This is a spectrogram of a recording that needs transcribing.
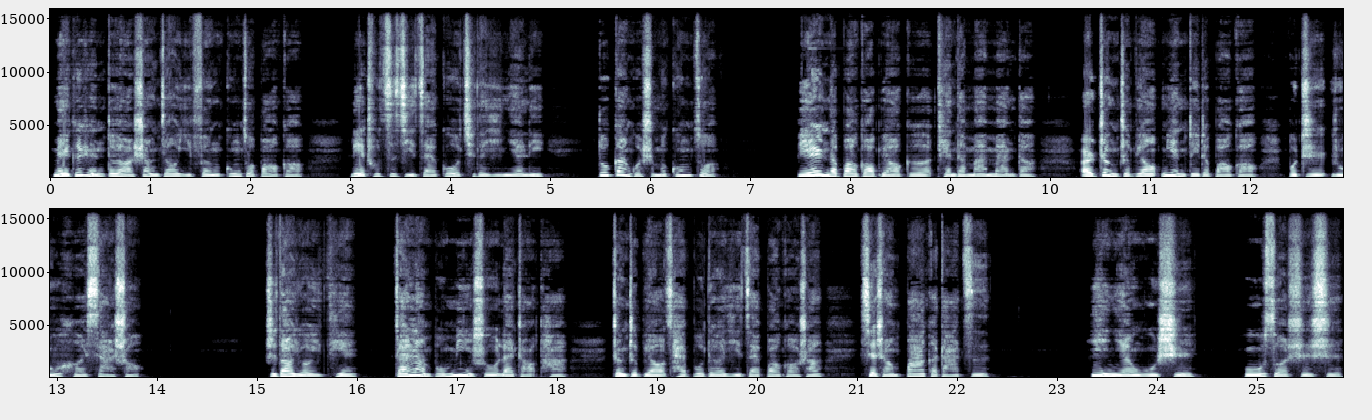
每个人都要上交一份工作报告，列出自己在过去的一年里都干过什么工作。别人的报告表格填得满满的，而郑志彪面对着报告，不知如何下手。直到有一天，展览部秘书来找他，郑志彪才不得已在报告上写上八个大字：“一年无事，无所事事”，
